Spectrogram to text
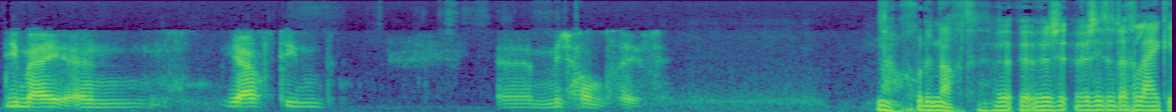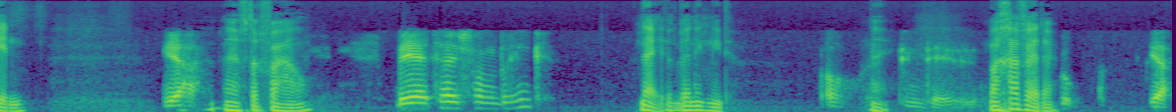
die mij een jaar of tien mishandeld heeft. Nou, goedenacht. We, we, we, zitten er gelijk in. Ja. Een heftig verhaal. Ben jij thuis van de Brink? Nee, dat ben ik niet. Oh, Nee. even- Maar ga verder. Ja.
